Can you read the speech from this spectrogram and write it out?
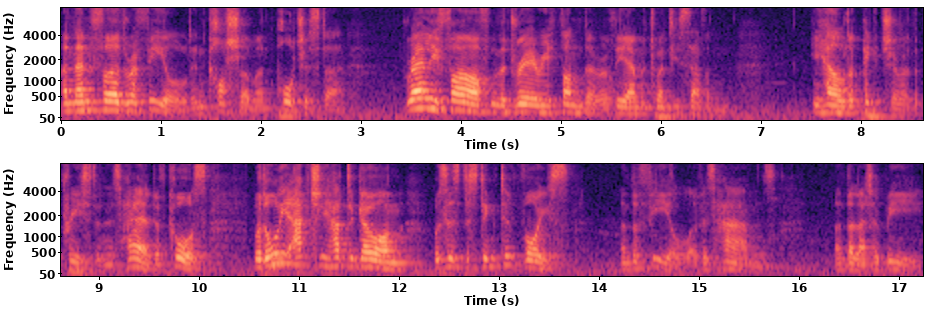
and then further afield in Cosham and Portchester, rarely far from the dreary thunder of the M27. He held a picture of the priest in his head, of course, but all he actually had to go on was his distinctive voice and the feel of his hands and the letter B.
